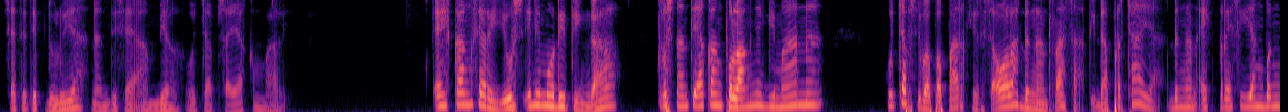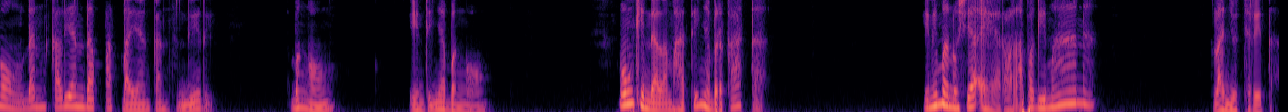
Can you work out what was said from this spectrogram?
saya titip dulu ya, nanti saya ambil, ucap saya kembali. Eh Kang serius, ini mau ditinggal? Terus nanti Akang pulangnya gimana? Ucap si bapak parkir seolah dengan rasa tidak percaya dengan ekspresi yang bengong dan kalian dapat bayangkan sendiri. Bengong, intinya bengong. Mungkin dalam hatinya berkata, ini manusia error apa gimana? Lanjut cerita.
